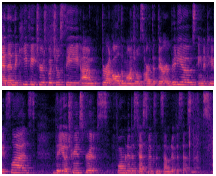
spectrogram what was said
And then the key features, which you'll see um, throughout all the modules, are that there are videos, annotated slides, video transcripts, formative assessments, and summative assessments.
